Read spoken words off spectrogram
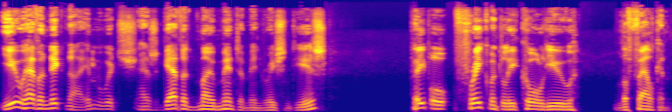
You have a nickname which has gathered momentum in recent years. People frequently call you the Falcon.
